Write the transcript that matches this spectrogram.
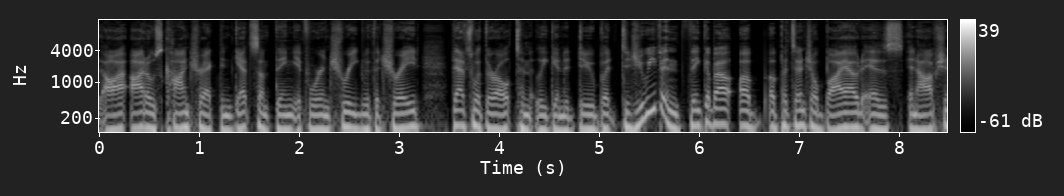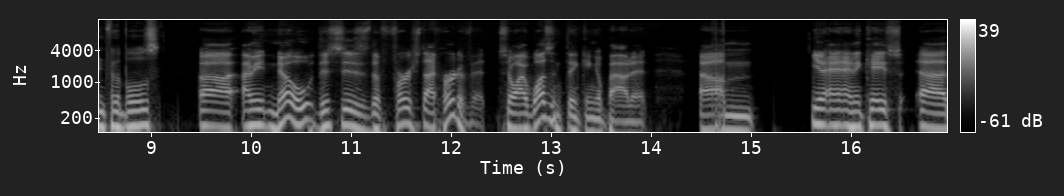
Otto's contract and get something, if we're intrigued with the trade, that's what they're ultimately going to do. But did you even think about a, a, potential buyout as an option for the Bulls? Uh, I mean, no, this is the first I've heard of it. So I wasn't thinking about it. Um, you know, and, in case uh,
